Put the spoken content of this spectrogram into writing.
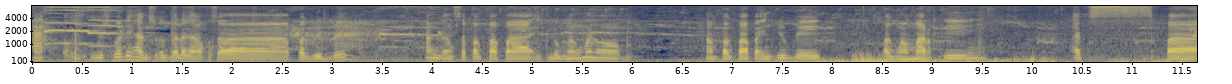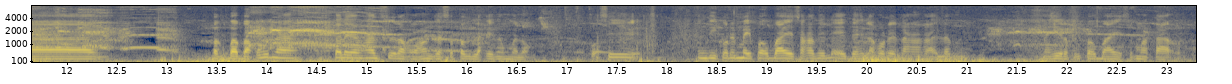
ha, usually hands-on talaga ako sa pagbe-breed hanggang sa pagpapaitlog ng manok, ang pagpapa-incubate, pagmamarking, at pag pagbabakuna, talagang hands-on ako hanggang sa paglaki ng manok. Kasi hindi ko rin may paubaya sa kanila eh dahil ako rin nakakaalam. eh. Mahirap ipaubaya sa mga tao.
